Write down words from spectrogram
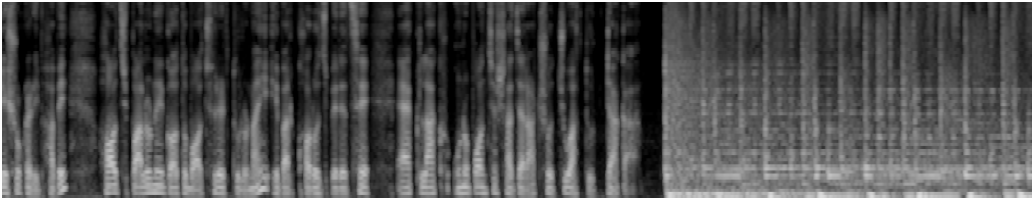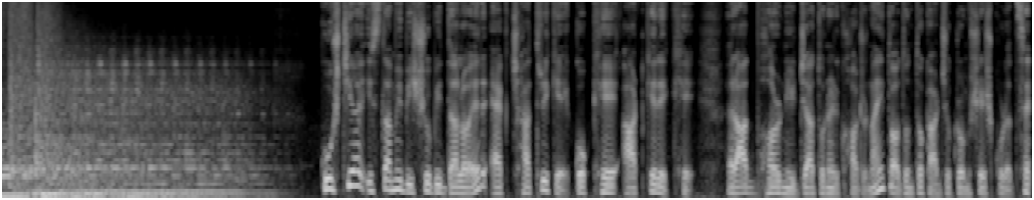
বেসরকারিভাবে হজ পালনে গত বছরের তুলনায় এবার খরচ বেড়েছে এক লাখ ঊনপঞ্চাশ হাজার আটশো চুয়াত্তর টাকা। কুষ্টিয়া ইসলামী বিশ্ববিদ্যালয়ের এক ছাত্রীকে কক্ষে আটকে রেখে রাতভর নির্যাতনের ঘটনায় তদন্ত কার্যক্রম শেষ করেছে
